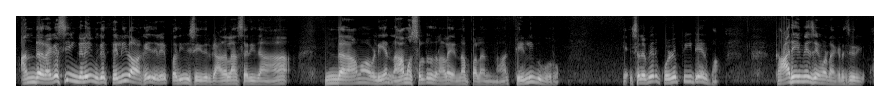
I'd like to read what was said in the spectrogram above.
அந்த ரகசியங்களை மிக தெளிவாக இதில் பதிவு செய்திருக்கு. அதெல்லாம் சரிதான். இந்த நாமாவளியை நாம் சொல்கிறதுனால என்ன பலன்னா தெளிவு வரும். சில பேர் குழப்பிக்கிட்டே இருப்பான். காரியமே செய்ய மாட்டான் கடைசி வரைக்கும்.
